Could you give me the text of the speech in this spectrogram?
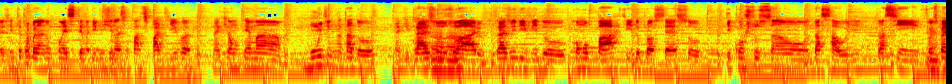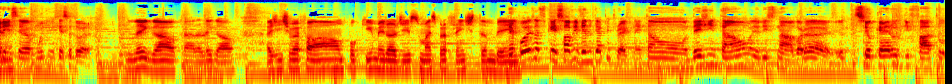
a gente está trabalhando com esse tema de vigilância participativa, né, que é um tema muito encantador, né, que traz o Aham. usuário, que traz o indivíduo como parte do processo de construção da saúde. Então assim, foi uma experiência muito enriquecedora. Legal, cara, legal. A gente vai falar um pouquinho melhor disso mais pra frente também. Depois eu fiquei só vivendo de AppTrack, né? Então, desde então, eu disse, não, agora, eu- se eu quero de fato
